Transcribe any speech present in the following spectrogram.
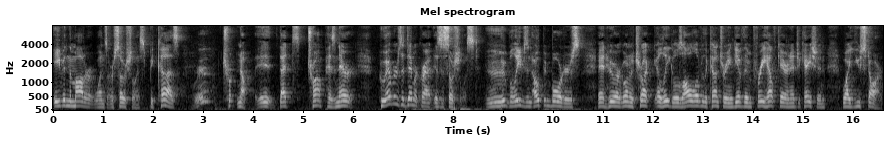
Even the moderate ones are socialist because Really? Tr- no, it, that's Trump has never. Whoever's a Democrat is a socialist who mm. believes in open borders and who are going to truck illegals all over the country and give them free health care and education while you starve.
